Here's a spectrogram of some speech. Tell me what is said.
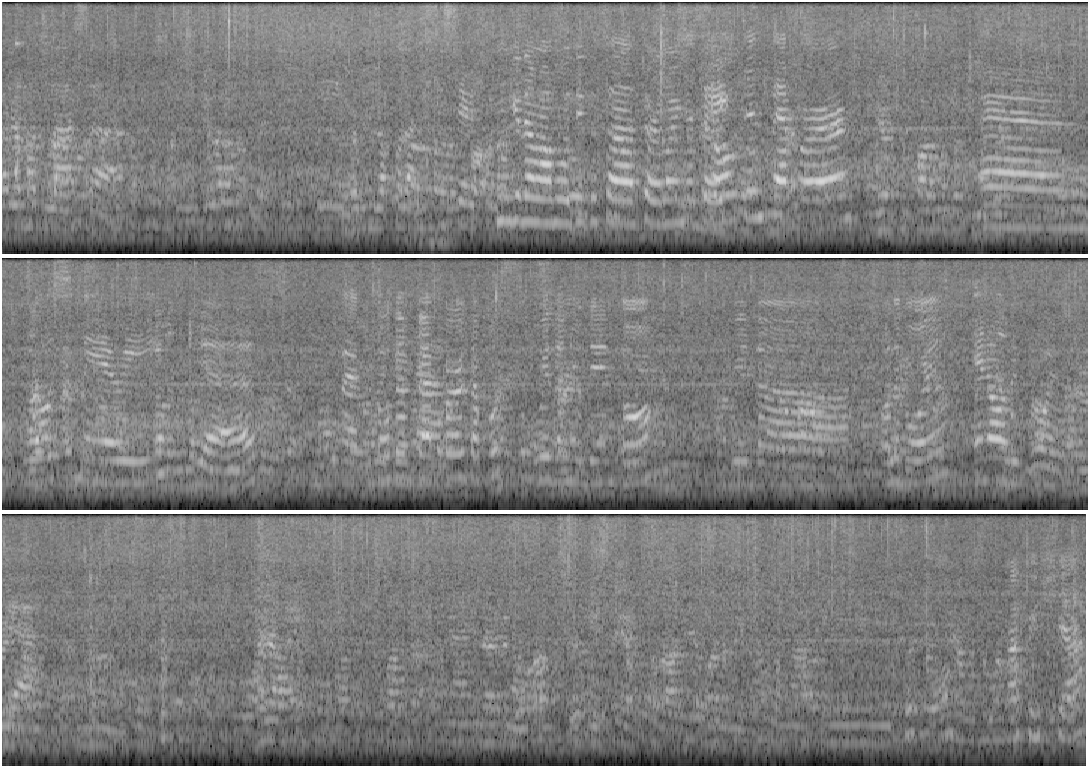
Para maglasa. Wala ko lang. Sisir. Anong ginawa mo dito sa sirloin steak? Salt and pepper. And rosemary. Yes. Salt and pepper, tapos with ano din to? With uh, olive oil? And olive oil. Yeah. Aking chef.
